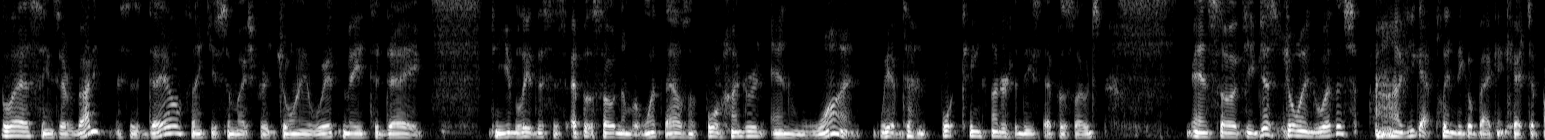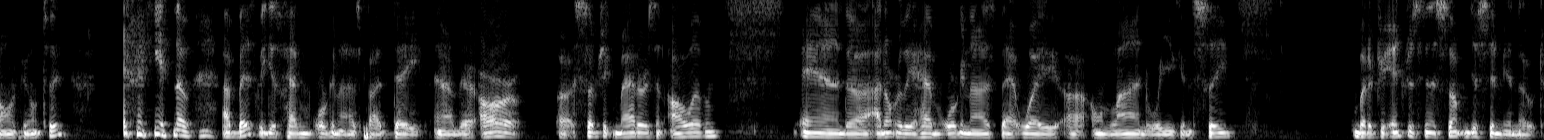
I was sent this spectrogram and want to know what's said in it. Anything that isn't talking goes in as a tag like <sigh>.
Blessings, everybody. This is Dale. Thank you so much for joining with me today. Can you believe this is episode number 1401? We have done 1400 of these episodes. And so if you just joined with us, <clears throat> if you got plenty to go back and catch up on if you want to. <laughs> you know, I basically just have them organized by date. Uh, there are uh, subject matters in all of them. And uh, I don't really have them organized that way uh, online where you can see. But if you're interested in something, just send me a note,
